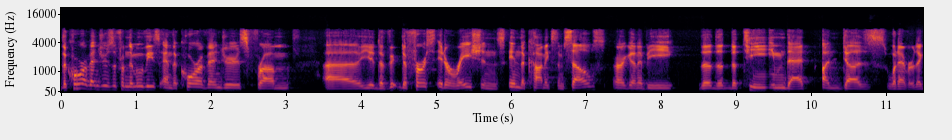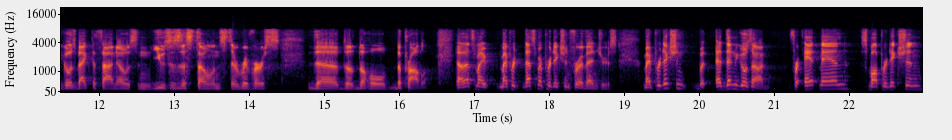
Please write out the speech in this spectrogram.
the core Avengers from the movies and the core Avengers from uh, you- the the first iterations in the comics themselves are going to be the, the the team that undoes whatever that goes back to Thanos and uses the stones to reverse the the, the whole the problem. Now that's my my that's my prediction for Avengers. My prediction, but and then it goes on for Ant Man. Small prediction.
